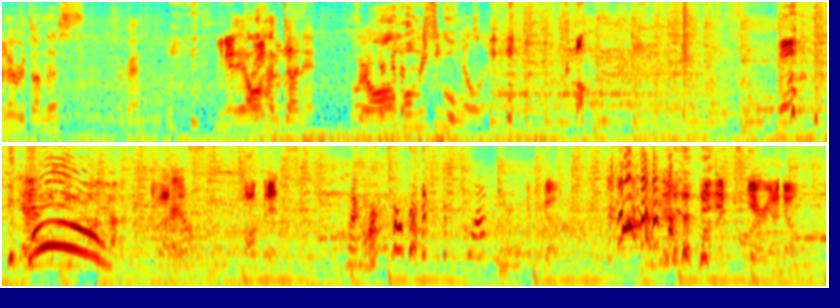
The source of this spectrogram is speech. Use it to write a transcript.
I've never done this. Okay. You didn't They all have done it. it. 'cause They're all homeschooled. You. Confidence. My arms are red for slapping it. Here we go. it's scary, I know.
